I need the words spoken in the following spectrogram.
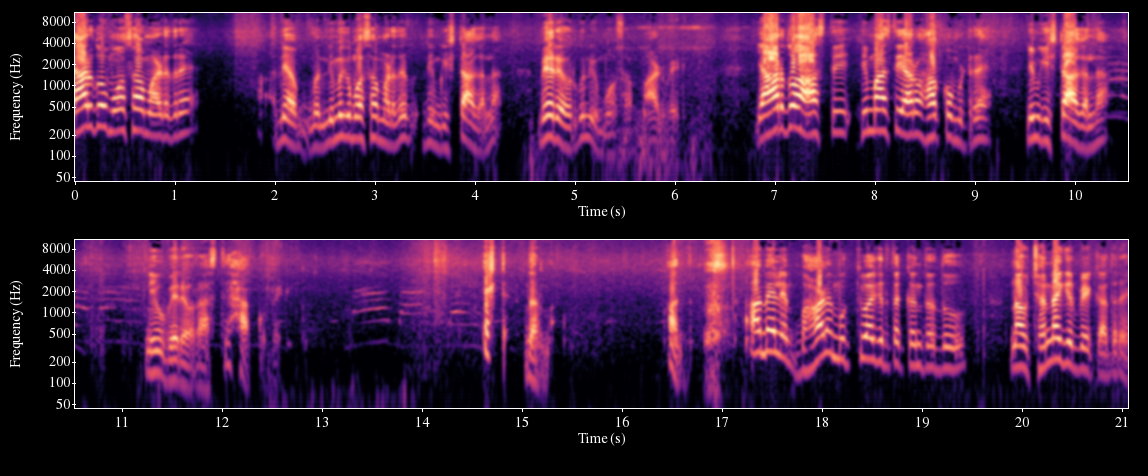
ಯಾರಿಗೋ ಮೋಸ ಮಾಡಿದ್ರೆ ನಿಮಗೆ ಮೋಸ ಮಾಡಿದ್ರೆ ನಿಮ್ಗೆ ಇಷ್ಟ ಆಗಲ್ಲ, ಬೇರೆಯವ್ರಿಗೂ ನೀವು ಮೋಸ ಮಾಡಬೇಡಿ. ಯಾರ್ದೋ ಆಸ್ತಿ, ನಿಮ್ಮ ಆಸ್ತಿ ಯಾರೋ ಹಾಕ್ಕೊಂಬಿಟ್ರೆ ನಿಮ್ಗೆ ಇಷ್ಟ ಆಗಲ್ಲ. ನೀವು ಬೇರೆಯವ್ರ ಆಸ್ತಿ ಹಾಕ್ಕೋಬೇಡಿ. ಎಷ್ಟೇ ಧರ್ಮ. ಅಂತ ಆಮೇಲೆ ಬಹಳ ಮುಖ್ಯವಾಗಿರ್ತಕ್ಕಂಥದ್ದು ನಾವು ಚೆನ್ನಾಗಿರಬೇಕಾದ್ರೆ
